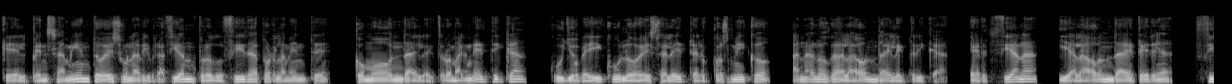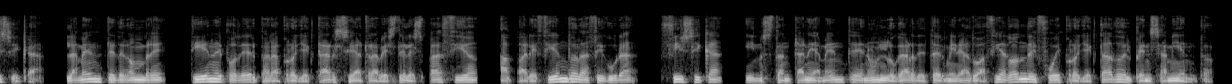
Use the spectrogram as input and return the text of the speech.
que el pensamiento es una vibración producida por la mente, como onda electromagnética, cuyo vehículo es el éter cósmico, análoga a la onda eléctrica, hertziana, y a la onda etérea, física. La mente del hombre, tiene poder para proyectarse a través del espacio, apareciendo la figura, física, instantáneamente en un lugar determinado hacia donde fue proyectado el pensamiento,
